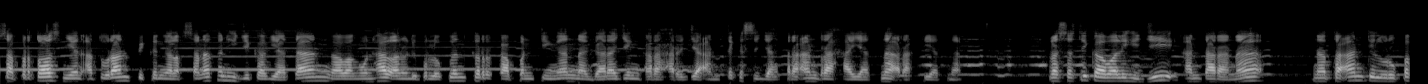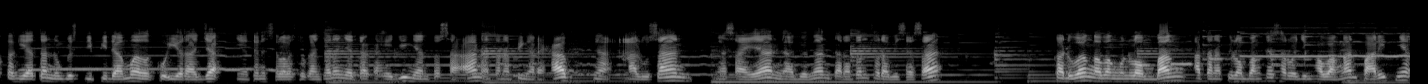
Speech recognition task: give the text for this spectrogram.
Sapertos nyian aturan pikeun ngalaksanakeun hiji kagiatan ngawangun hal anu diperlukeun keur kapentingan negara jeung karaharjaan teh kesejahteraan rahayatna rakyatna. Prasasti kawali hiji antarana nataan tilu rupa kegiatan nunggus dipidamel ku iraja nyata selawas kancana nyata kahiji nyantosaan atau napi ngarehab nga alusan ngasayan ngagengan karaton surabisesa. Kedua ngabangun lombang atau napi lombang teh sarwajing hawangan paritnya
